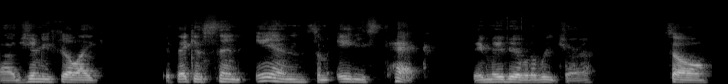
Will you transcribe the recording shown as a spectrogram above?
uh, Jimmy feel like if they can send in some 80s tech, they may be able to reach her. So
